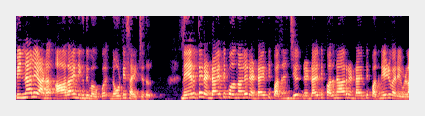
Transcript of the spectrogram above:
പിന്നാലെയാണ് ആദായ നികുതി വകുപ്പ് നോട്ടീസ് അയച്ചത്. നേരത്തെ രണ്ടായിരത്തി പതിനാല് രണ്ടായിരത്തി പതിനഞ്ച് രണ്ടായിരത്തി പതിനാറ് രണ്ടായിരത്തി പതിനേഴ് വരെയുള്ള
